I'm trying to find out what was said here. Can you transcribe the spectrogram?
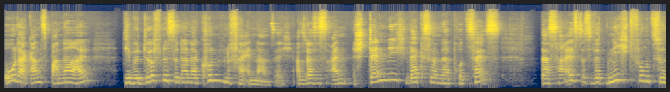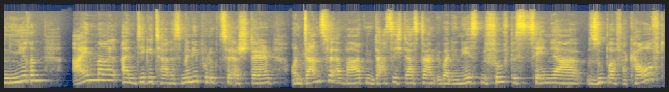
Oder ganz banal, die Bedürfnisse deiner Kunden verändern sich. Also das ist ein ständig wechselnder Prozess. Das heißt, es wird nicht funktionieren, einmal ein digitales Mini-Produkt zu erstellen und dann zu erwarten, dass sich das dann über die nächsten fünf bis zehn Jahre super verkauft.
